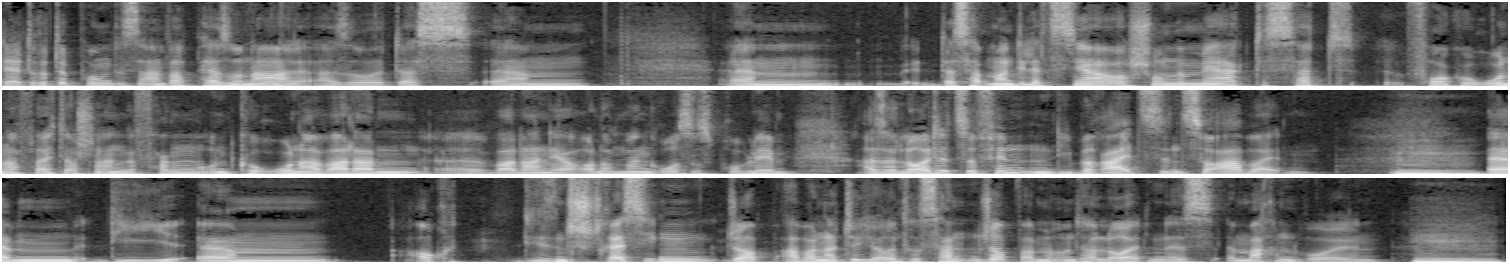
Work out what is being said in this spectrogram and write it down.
Der dritte Punkt ist einfach Personal. Also das, ähm, ähm, das hat man die letzten Jahre auch schon gemerkt. Das hat vor Corona vielleicht auch schon angefangen und Corona war dann, äh, war dann ja auch nochmal ein großes Problem. Also Leute zu finden, die bereit sind zu arbeiten, mhm. ähm, die ähm, auch diesen stressigen Job, aber natürlich auch interessanten Job, weil man unter Leuten ist, äh, machen wollen, mhm.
